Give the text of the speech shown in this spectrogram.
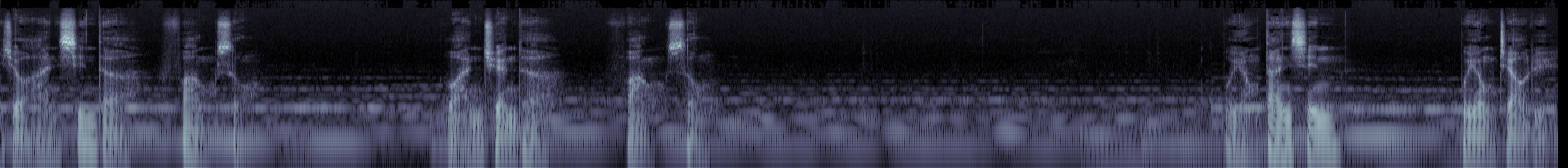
你就安心的放松，完全的放松，不用担心，不用焦虑。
